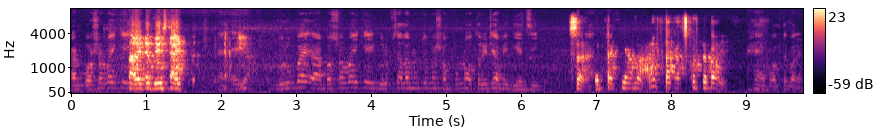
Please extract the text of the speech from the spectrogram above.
কারণ বসর ভাইকে স্যার এটা বেস্ট আইডিয়া হ্যাঁ, এই গ্রুপ ভাই আহ, বসর ভাইকে এই গ্রুপ চালানোর জন্য সম্পূর্ণ অথরিটি আমি দিয়েছি। স্যার এটা কি আমরা আরেকটা কাজ করতে পারি? হ্যাঁ বলতে পারেন।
